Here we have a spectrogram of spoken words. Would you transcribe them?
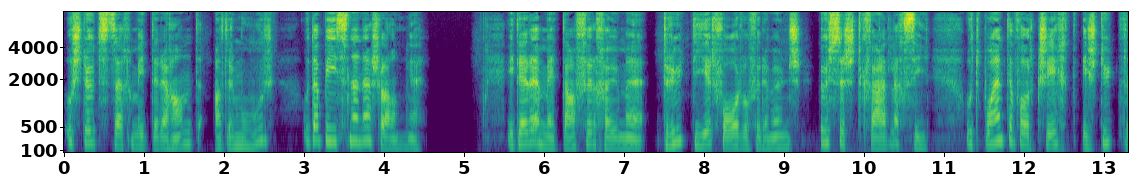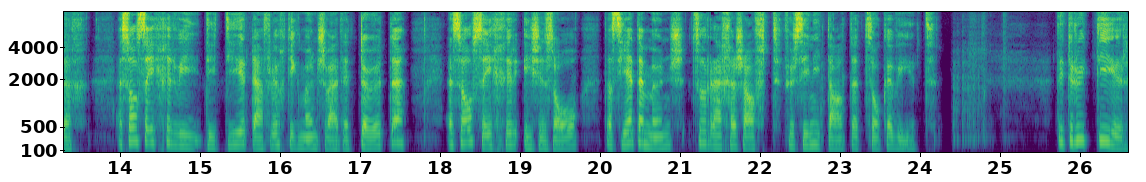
und stützt sich mit der Hand an der Mauer und da beißt eine Schlange. In dieser Metapher kommen drei Tiere vor, die für einen Menschen äußerst gefährlich sind. Und die Pointe der Geschichte ist deutlich. So sicher wie die Tiere den flüchtigen Menschen werden töten, so sicher ist es so, dass jeder Mensch zur Rechenschaft für seine Taten gezogen wird. Die drei Tiere,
